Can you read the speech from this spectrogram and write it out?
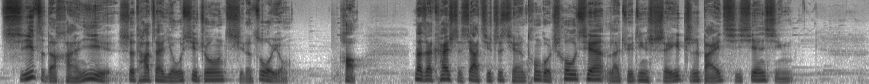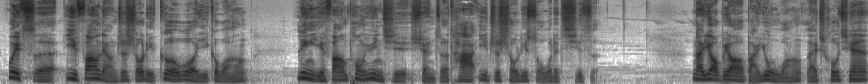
棋子的含义是它在游戏中起的作用。好，那在开始下棋之前，通过抽签来决定谁执白棋先行。为此，一方两只手里各握一个王。另一方碰运气，选择他一只手里所握的棋子。那要不要把用王来抽签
